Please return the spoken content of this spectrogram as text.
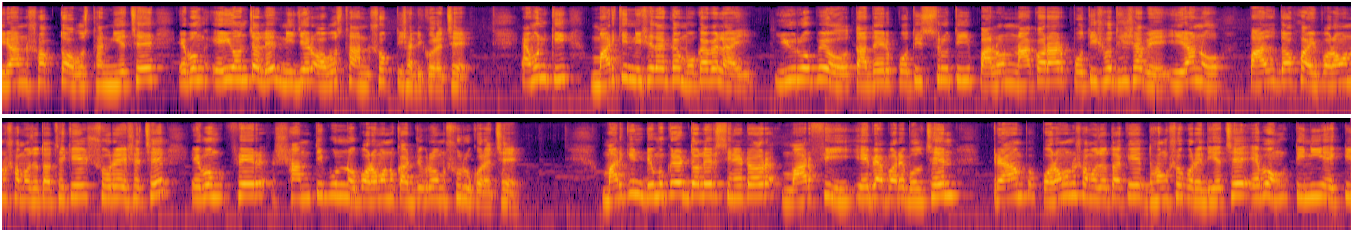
ইরান শক্ত অবস্থান নিয়েছে এবং এই অঞ্চলে নিজের অবস্থান শক্তিশালী করেছে। এমনকি মার্কিন নিষেধাজ্ঞা মোকাবেলায় ইউরোপেও তাদের প্রতিশ্রুতি পালন না করার প্রতিশোধ হিসাবে ইরানও পাঁচ দফায় পরমাণু সমঝোতা থেকে সরে এসেছে এবং ফের শান্তিপূর্ণ পরমাণু কার্যক্রম শুরু করেছে। মার্কিন ডেমোক্রেট দলের সিনেটর মার্ফি এ ব্যাপারে বলছেন ট্রাম্প পরমাণু সমঝোতাকে ধ্বংস করে দিয়েছে এবং তিনি একটি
